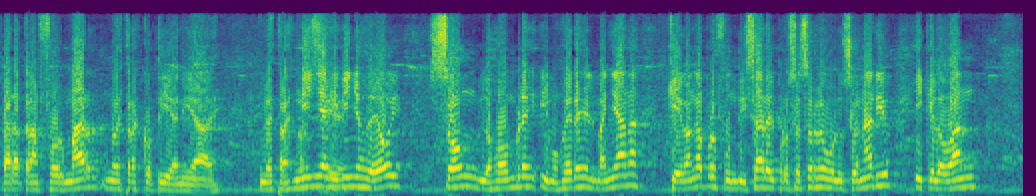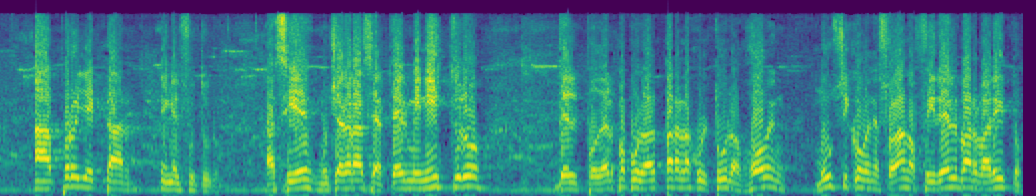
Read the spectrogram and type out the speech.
para transformar nuestras cotidianidades. Nuestras niñas y niños de hoy son los hombres y mujeres del mañana que van a profundizar el proceso revolucionario y que lo van a proyectar en el futuro. Así es, muchas gracias. Es el ministro del Poder Popular para la Cultura, joven músico venezolano, Fidel Barbarito.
